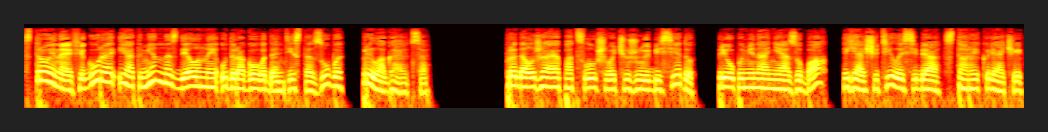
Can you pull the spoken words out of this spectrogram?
Стройная фигура и отменно сделанные у дорогого дантиста зубы прилагаются. Продолжая подслушивать чужую беседу, при упоминании о зубах я ощутила себя старой клячей,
